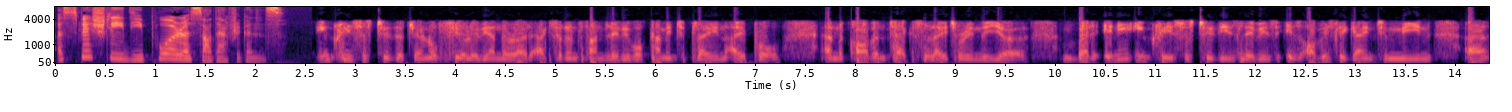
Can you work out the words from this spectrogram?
especially the poorer South Africans? Increases to the general fuel levy and the road accident fund levy will come into play in April and the carbon tax later in the year. But any increases to these levies is obviously going to mean uh,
